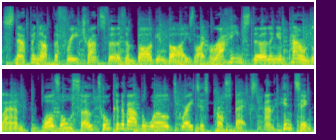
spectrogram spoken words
snapping up the free transfers and bargain buys like Raheem Sterling in Poundland, whilst also talking about the world's greatest prospects and hinting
